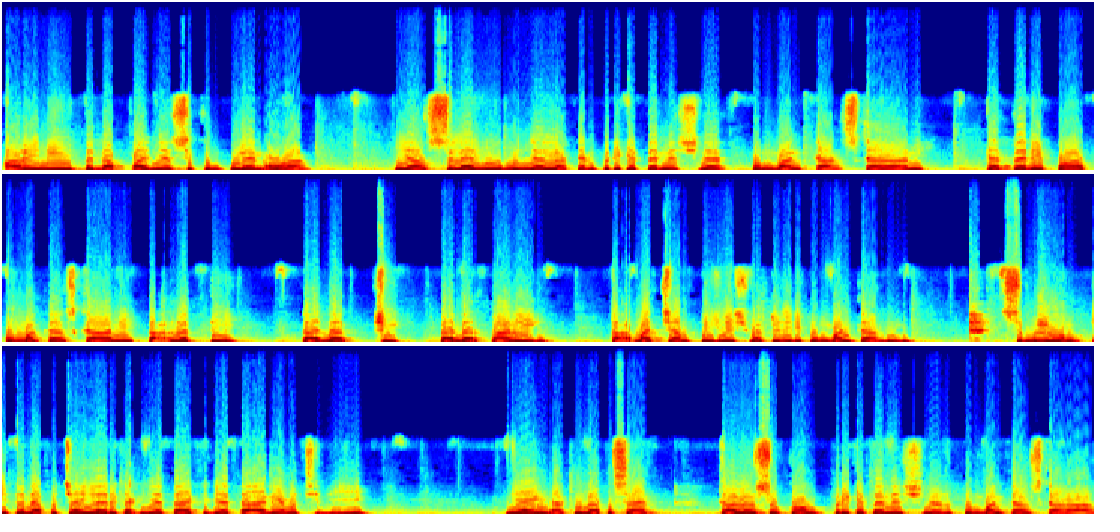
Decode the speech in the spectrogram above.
Hari ini terdapatnya sekumpulan orang yang selalu menyalahkan Perikatan Nasional pembangkang sekarang ni. Kata mereka pembangkang sekarang ni tak reti, tak ada kick, tak ada taring, tak macam PH waktu jadi pembangkang dulu. Sebelum kita nak percaya dekat kenyataan-kenyataan yang macam ni, geng, aku nak pesan. Kalau sokong Perikatan Nasional pembangkang sekarang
